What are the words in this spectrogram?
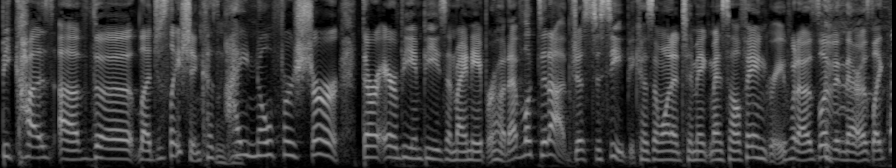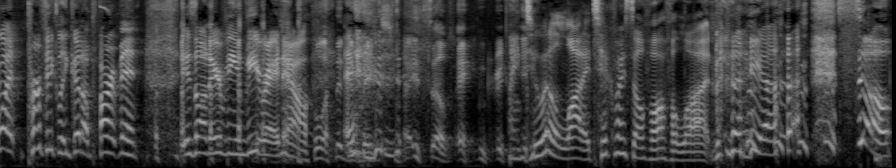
because of the legislation. Because mm-hmm. I know for sure there are Airbnbs in my neighborhood. I've looked it up just to see because I wanted to make myself angry when I was living there. I was like, what perfectly good apartment is on Airbnb right now? I wanted to make myself angry. I do it a lot. I tick myself off a lot. yeah. so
